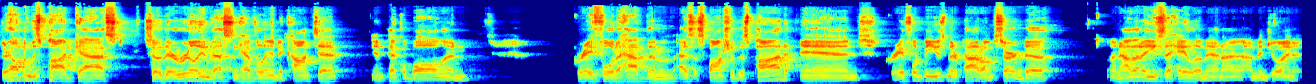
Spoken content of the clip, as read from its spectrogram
They're helping this podcast. So they're really investing heavily into content in pickleball and grateful to have them as a sponsor of this pod and grateful to be using their paddle. I'm starting to now that I use the Halo, man, I, I'm enjoying it.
